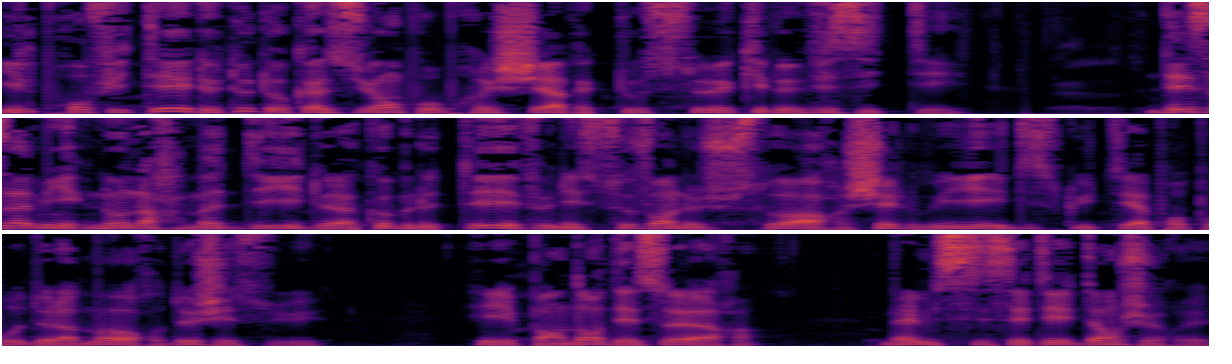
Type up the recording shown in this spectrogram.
Il profitait de toute occasion pour prêcher avec tous ceux qui le visitaient. Des amis non ahmadis de la communauté venaient souvent le soir chez lui et discutaient à propos de la mort de Jésus. Et pendant des heures, même si c'était dangereux,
